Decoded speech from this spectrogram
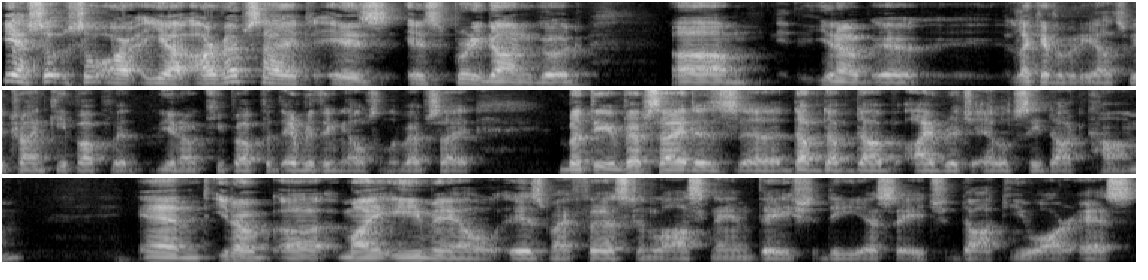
Yeah, so so our yeah our website is is pretty darn good. Um, you know, uh, like everybody else, we try and keep up with you know keep up with everything else on the website. But the website is uh, www.ibridgellc.com. And you know, uh, my email is my first and last name, Desh D-S-H dot U-R-S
